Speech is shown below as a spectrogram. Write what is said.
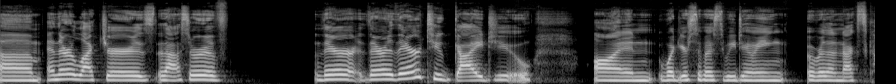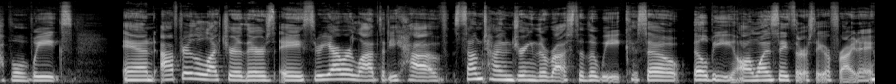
Um, and there are lectures that sort of they're they're there to guide you on what you're supposed to be doing over the next couple of weeks. And after the lecture, there's a three hour lab that you have sometime during the rest of the week. So it'll be on Wednesday, Thursday, or Friday.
